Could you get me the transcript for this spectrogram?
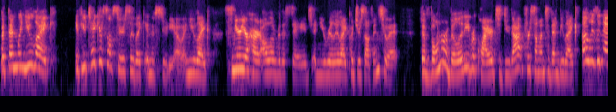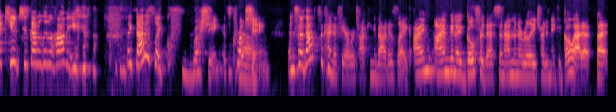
but then when you like if you take yourself seriously like in the studio and you like smear your heart all over the stage and you really like put yourself into it the vulnerability required to do that for someone to then be like oh isn't that cute? She's got a little hobby. Like that is like crushing. It's crushing. Yeah. and so that's the kind of fear we're talking about is like i'm i'm gonna go for this and i'm gonna really try to make a go at it but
